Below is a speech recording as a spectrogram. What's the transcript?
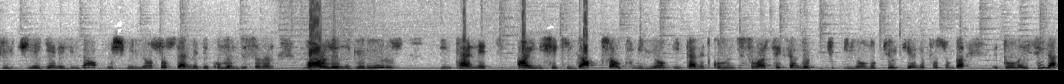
Türkiye genelinde 60 milyon sosyal medya kullanıcısının varlığını görüyoruz. İnternet aynı şekilde 66 milyon internet kullanıcısı var. 84,5 milyonluk Türkiye nüfusunda. E, dolayısıyla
